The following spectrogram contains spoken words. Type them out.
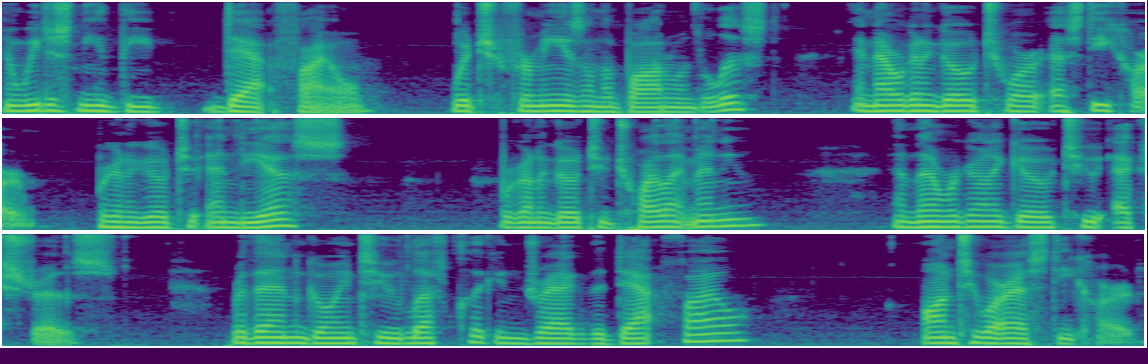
and we just need the DAT file, which for me is on the bottom of the list. And now we're going to go to our SD card. We're going to go to NDS, we're going to go to Twilight menu, and then we're going to go to Extras. We're then going to left click and drag the DAT file onto our SD card.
